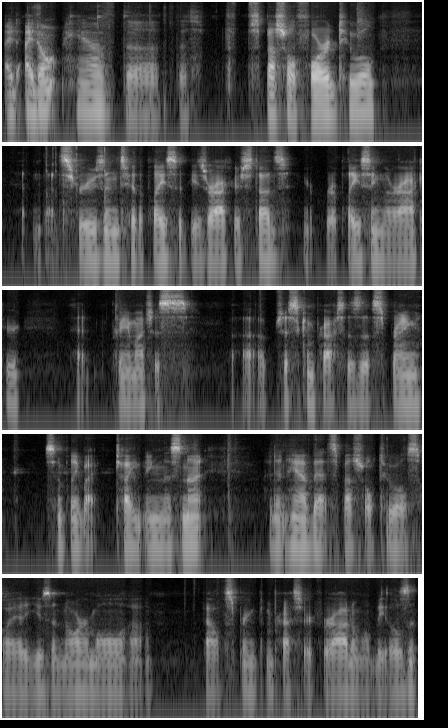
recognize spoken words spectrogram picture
I, I don't have the the special Ford tool that screws into the place of these rocker studs. You're replacing the rocker. That pretty much is, uh, just compresses the spring simply by tightening this nut. I didn't have that special tool, so I had to use a normal uh, valve spring compressor for automobiles. And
